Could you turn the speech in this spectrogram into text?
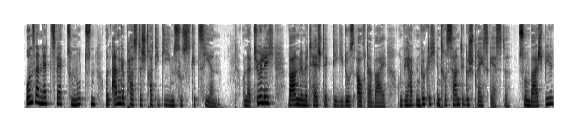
unser Netzwerk zu nutzen und angepasste Strategien zu skizzieren. Und natürlich waren wir mit Hashtag Digidus auch dabei und wir hatten wirklich interessante Gesprächsgäste. Zum Beispiel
